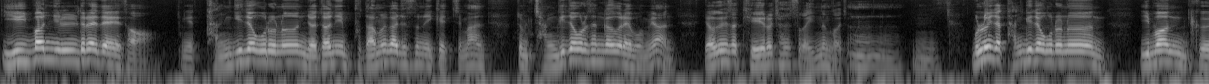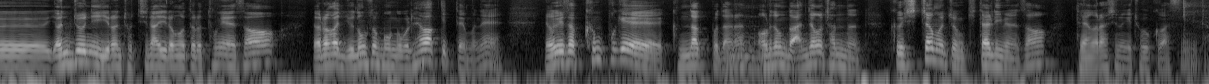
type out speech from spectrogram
이번 일들에 대해서 단기적으로는 여전히 부담을 가질 수는 있겠지만 좀 장기적으로 생각을 해보면 여기에서 기회를 찾을 수가 있는 거죠. 음, 음. 음. 물론 이제 단기적으로는 이번 그 연준이 이런 조치나 이런 것들을 통해서 여러 가지 유동성 공급을 해왔기 때문에 여기서 큰 폭의 급락보다는 어느 정도 안정을 찾는 그 시점을 좀 기다리면서 대응을 하시는 게 좋을 것 같습니다.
